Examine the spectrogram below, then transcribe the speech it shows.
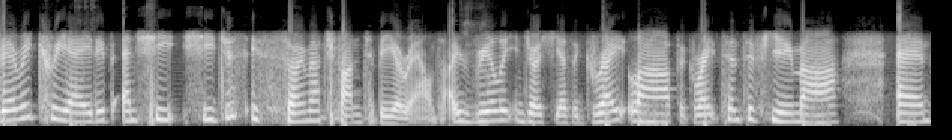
very creative and she, she just is so much fun to be around. I really enjoy She has a great laugh, a great sense of humor, and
